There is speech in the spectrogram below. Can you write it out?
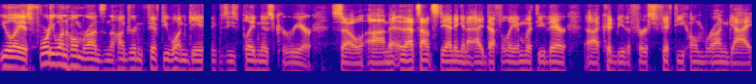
Eloy has 41 home runs in the 151 games he's played in his career. So um, that's outstanding, and I definitely am with you there. Uh, could be the first 50 home run guy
